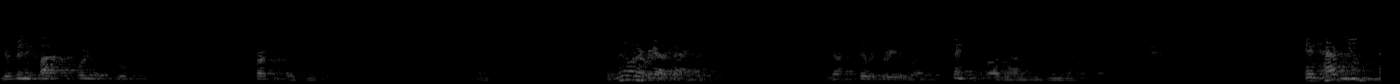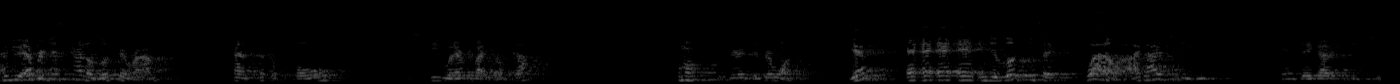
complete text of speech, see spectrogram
You ever been in class before you in school? Perfect place to make this example, right? Has anyone ever got a bad grade? You don't have to say what grade it was. Thank you for all the honest people in the back. And have you have you ever just kind of looked around, kind of took a poll to see what everybody else got? Come on, is there, is there one? Yeah? And, and, and, and you look and you say, wow, I got a C, and they got a C too.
